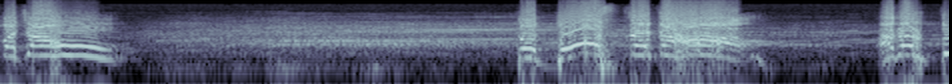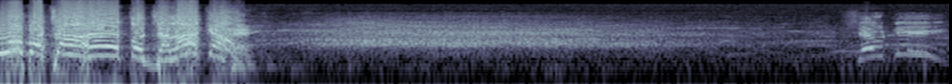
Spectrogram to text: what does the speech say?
बचा हूँ। तो दोस्त ने कहा, अगर तू बचा है तो जला क्या है? शेवटी,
